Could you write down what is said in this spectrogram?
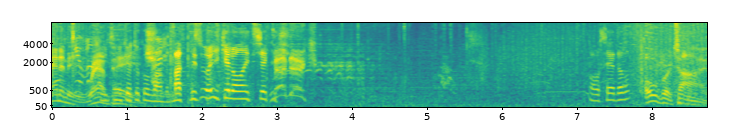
Enemy Ultimi rampage. kötü kullandım. Bak biz o ilk el olan itecektik. Medic. Ortaya dalın. Overtime.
